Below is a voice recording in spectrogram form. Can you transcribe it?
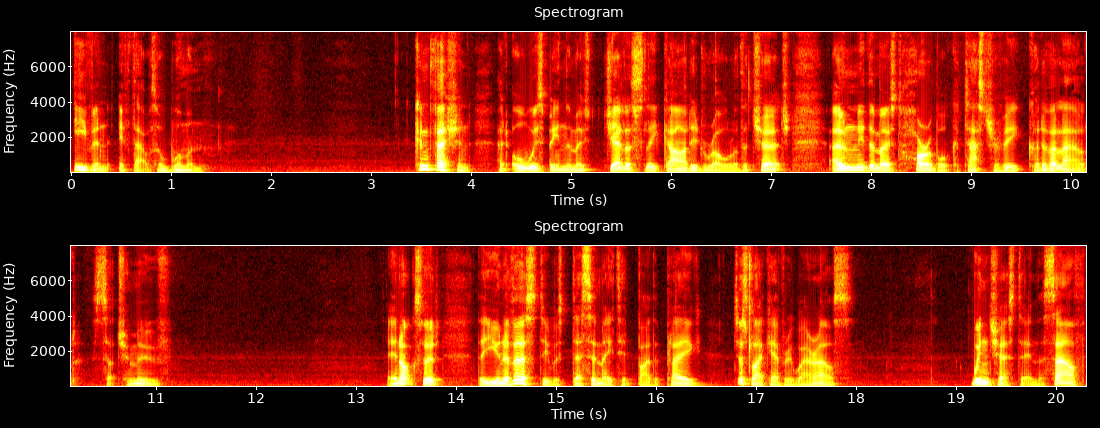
even if that was a woman. Confession had always been the most jealously guarded role of the Church. Only the most horrible catastrophe could have allowed such a move. In Oxford, the university was decimated by the plague, just like everywhere else. Winchester in the south,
